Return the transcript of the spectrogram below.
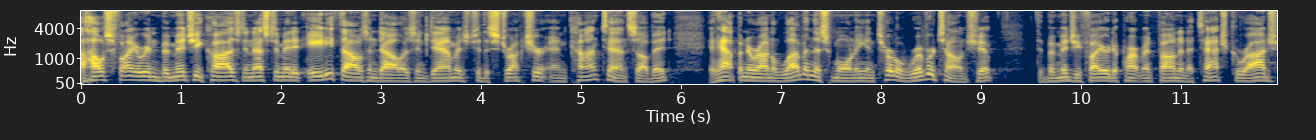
A house fire in Bemidji caused an estimated $80,000 in damage to the structure and contents of it. It happened around 11 this morning in Turtle River Township. The Bemidji Fire Department found an attached garage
